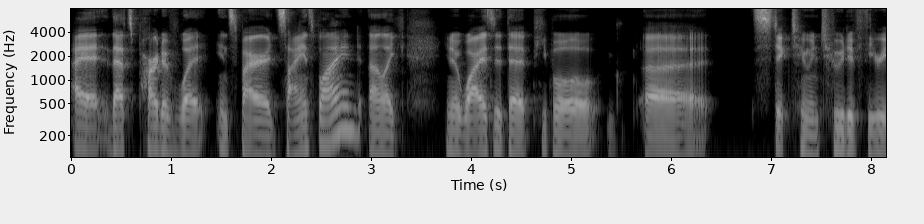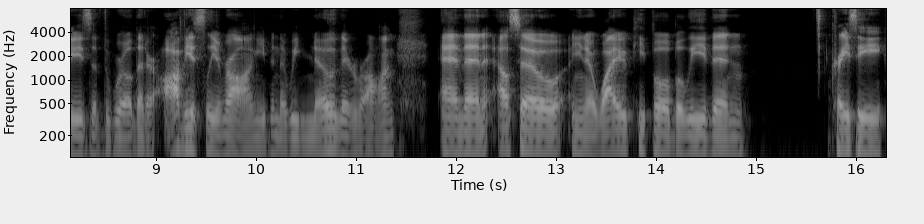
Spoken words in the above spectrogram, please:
I, that's part of what inspired Scienceblind. Uh, like, you know, why is it that people uh, stick to intuitive theories of the world that are obviously wrong, even though we know they're wrong? And then also, you know, why do people believe in crazy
